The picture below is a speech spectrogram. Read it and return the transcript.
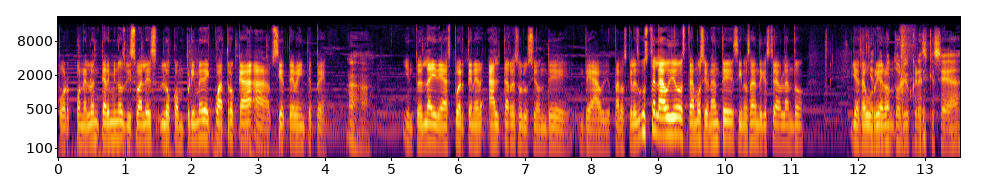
por ponerlo en términos visuales, lo comprime de 4K a 720p. Ajá. Y entonces la idea es poder tener alta resolución de, audio. Para los que les gusta el audio, está emocionante. Si no saben de qué estoy hablando, ya se aburrieron. ¿Qué notorio crees que sea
